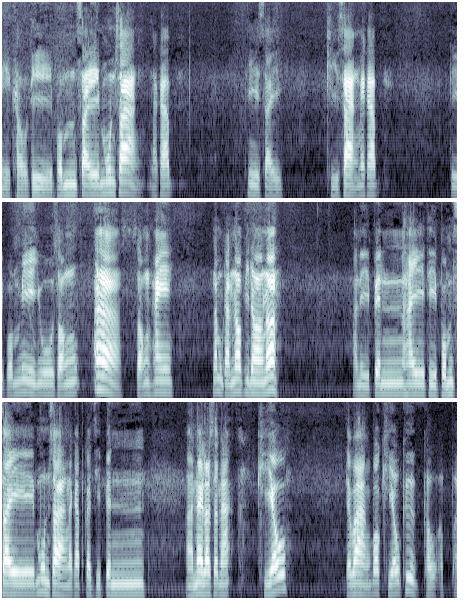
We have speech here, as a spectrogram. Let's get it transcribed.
นี่เขาที่ผมใส่มูลสร้างนะครับ ที่ใส่ขี่สร้างไหมครับ ที่ผมมีอยู่สองอาสองไฮน้ำกันนาะพี่น้องเนาะอันนี้เป็นไฮที่ผมใส่มูลสร้างนะครับ ก็จะเป็นในลักษณะเขียว แต่ว่าบ่เขียวคือเขาไอ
